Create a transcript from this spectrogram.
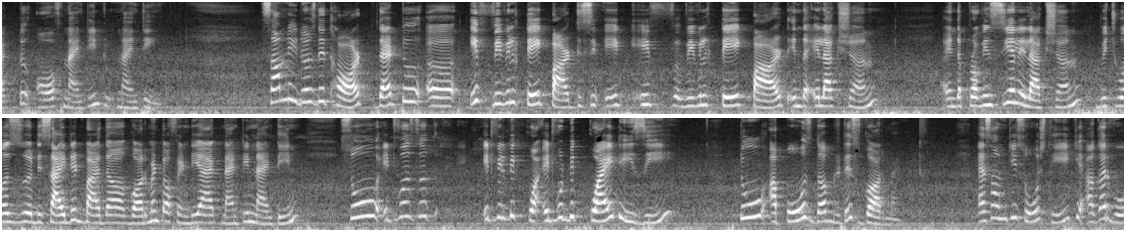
act of 1919 some leaders they thought that uh, if we will take participate if we will take part in the election in the provincial election which was decided by the government of india act 1919 so it was it will be it would be quite easy to oppose the British government ऐसा उनकी सोच थी कि अगर वो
